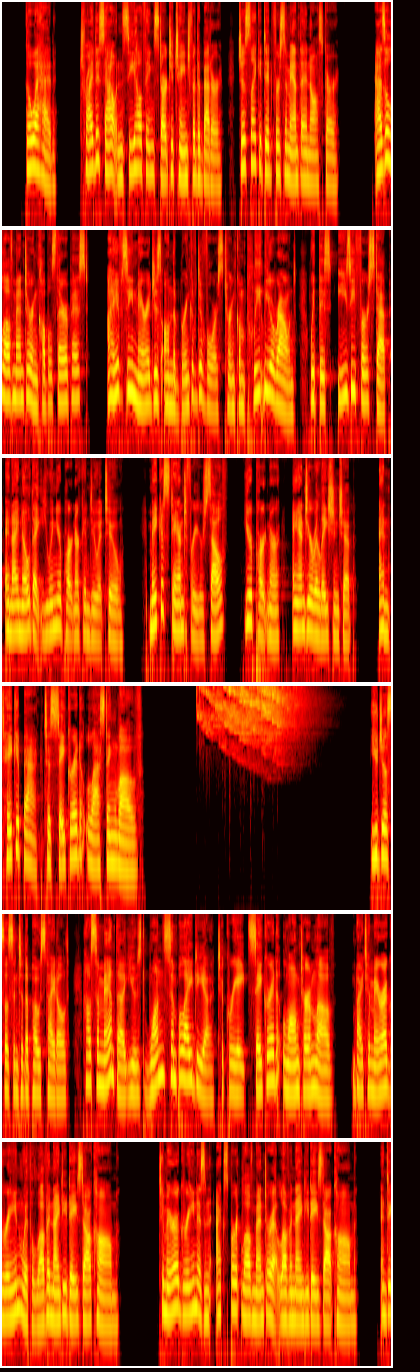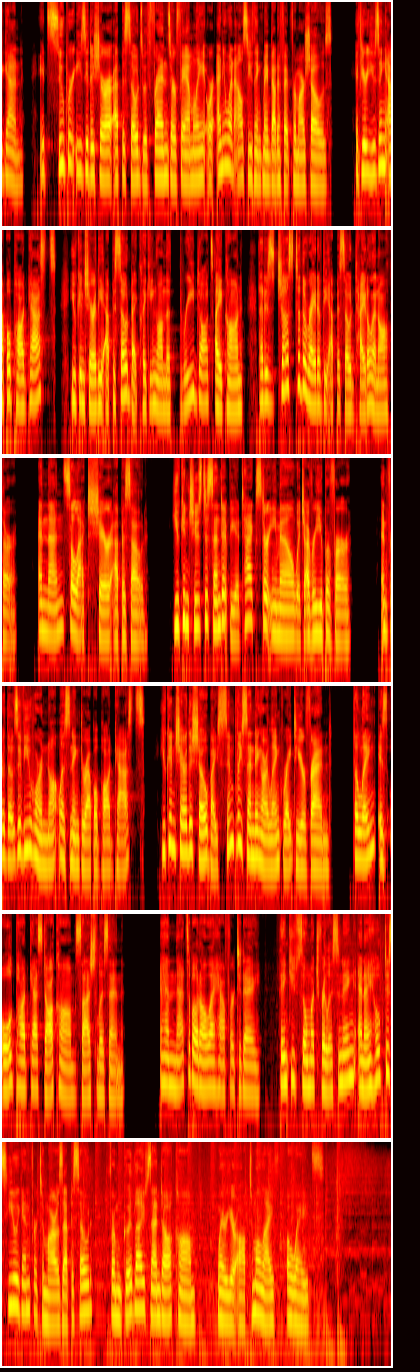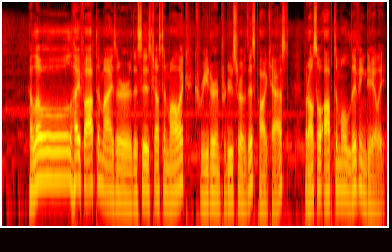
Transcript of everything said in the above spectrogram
Go ahead. Try this out and see how things start to change for the better, just like it did for Samantha and Oscar. As a love mentor and couples therapist, I have seen marriages on the brink of divorce turn completely around with this easy first step, and I know that you and your partner can do it too. Make a stand for yourself, your partner, and your relationship, and take it back to sacred, lasting love. You just listened to the post titled, How Samantha Used One Simple Idea to Create Sacred Long Term Love by Tamara Green with lovein90days.com. Tamara Green is an expert love mentor at lovein90days.com. And again, it's super easy to share our episodes with friends or family or anyone else you think may benefit from our shows. If you're using Apple Podcasts, you can share the episode by clicking on the three dots icon that is just to the right of the episode title and author, and then select Share Episode. You can choose to send it via text or email, whichever you prefer. And for those of you who are not listening through Apple Podcasts, you can share the show by simply sending our link right to your friend. The link is oldpodcast.com slash listen. And that's about all I have for today. Thank you so much for listening, and I hope to see you again for tomorrow's episode from goodlifezen.com, where your optimal life awaits. Hello, Life Optimizer. This is Justin Malik, creator and producer of this podcast, but also Optimal Living Daily,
